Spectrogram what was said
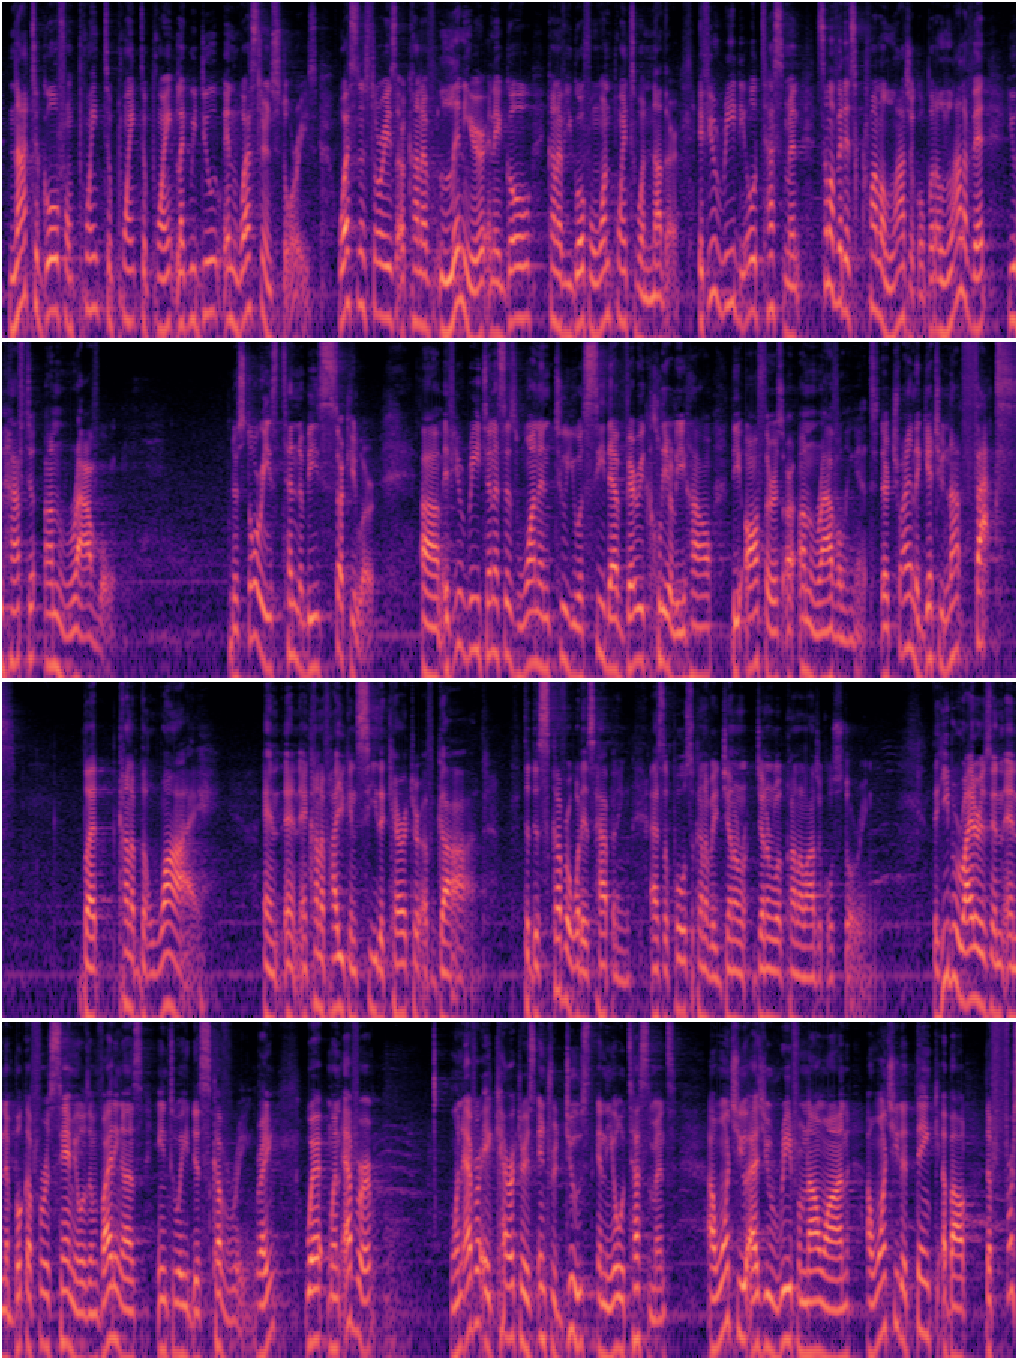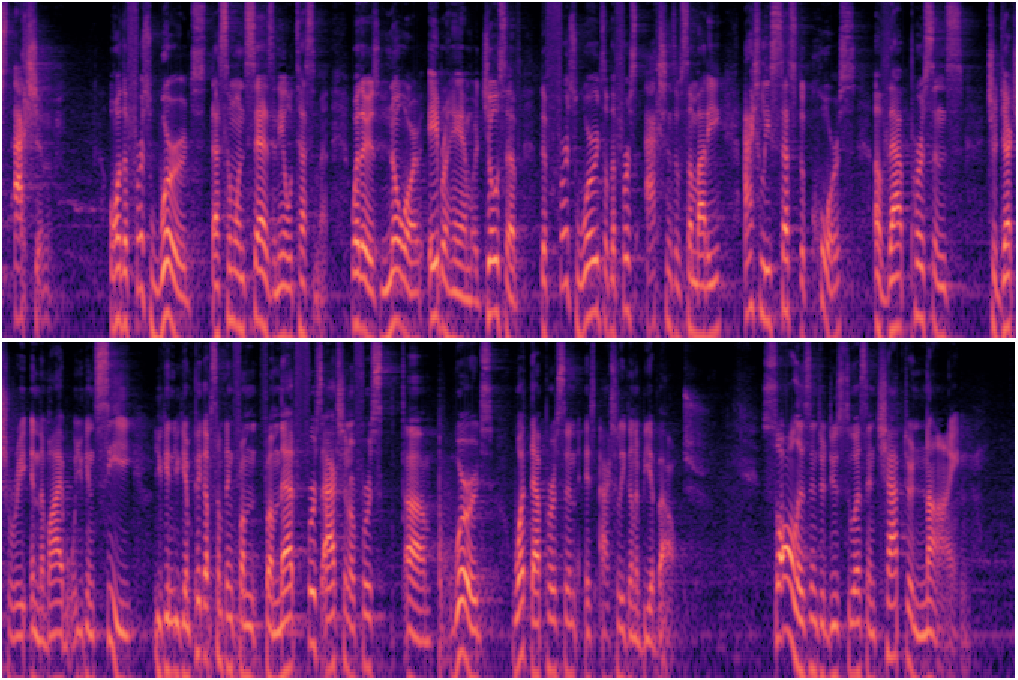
not to go from point to point to point like we do in Western stories. Western stories are kind of linear and they go kind of, you go from one point to another. If you read the Old Testament, some of it is chronological, but a lot of it you have to unravel. The stories tend to be circular. Um, if you read Genesis 1 and 2, you will see that very clearly how the authors are unraveling it. They're trying to get you not facts, but kind of the why and, and, and kind of how you can see the character of God to discover what is happening as opposed to kind of a general, general chronological story. The Hebrew writers in, in the book of 1 Samuel is inviting us into a discovery, right? Where whenever, whenever a character is introduced in the Old Testament, I want you, as you read from now on, I want you to think about the first action or the first words that someone says in the Old Testament whether it's Noah, Abraham, or Joseph, the first words of the first actions of somebody actually sets the course of that person's trajectory in the Bible. You can see, you can, you can pick up something from, from that first action or first um, words, what that person is actually going to be about. Saul is introduced to us in chapter 9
